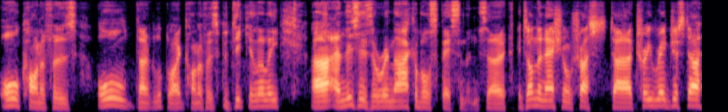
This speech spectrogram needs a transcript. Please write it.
all conifers, all don't look like conifers particularly. Uh, and this is a remarkable specimen. So it's on the National Trust uh, Tree Register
